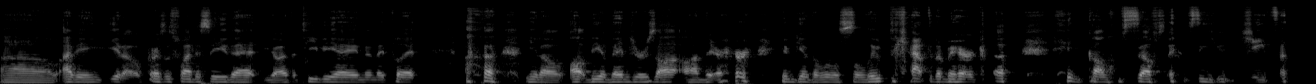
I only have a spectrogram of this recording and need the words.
Uh, I mean, you know, of course, it's fun to see that you know at the TVA, and then they put. you know, all the Avengers on, on there, him give the little salute to Captain America and call himself MCU Jesus.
